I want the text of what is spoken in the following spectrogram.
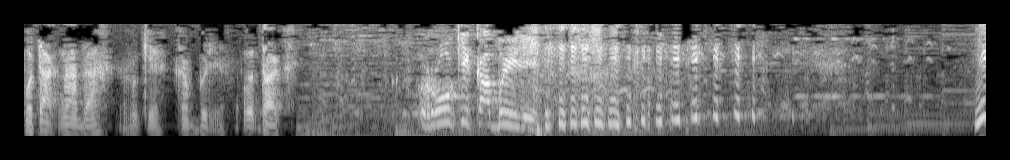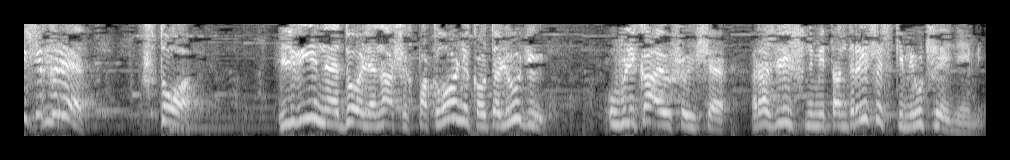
Вот так надо, руки кобыли. Вот так. Руки кобыли. Не секрет, что львиная доля наших поклонников это люди, увлекающиеся различными тантрическими учениями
